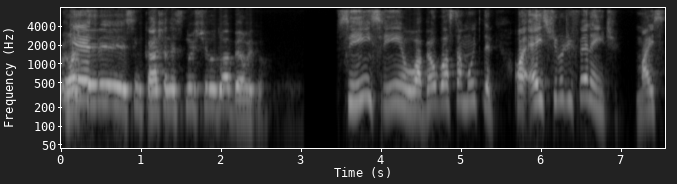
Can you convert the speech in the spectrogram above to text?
Eu acho que ele se encaixa nesse, no estilo do Abel, Edu. Sim, sim, o Abel gosta muito dele. Ó, é estilo diferente, mas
